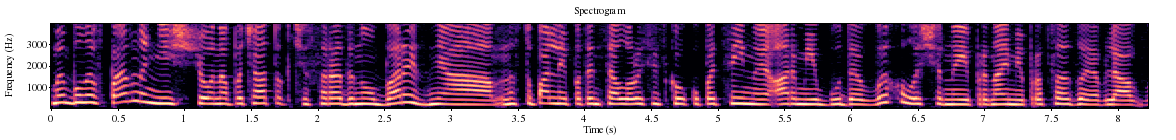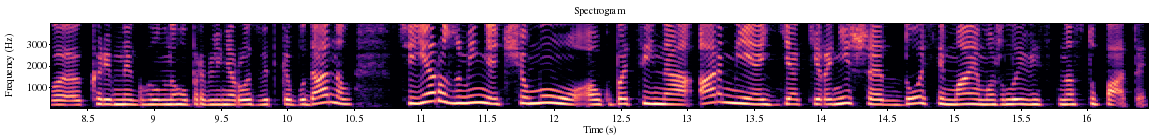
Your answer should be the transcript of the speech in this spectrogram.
Ми були впевнені, що на початок чи середину березня наступальний потенціал російської окупаційної армії буде вихолощений. Принаймні про це заявляв е, керівник головного управління розвідки Буданов. Чи є розуміння, чому окупаційна армія, як і раніше, досі має можливість наступати?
